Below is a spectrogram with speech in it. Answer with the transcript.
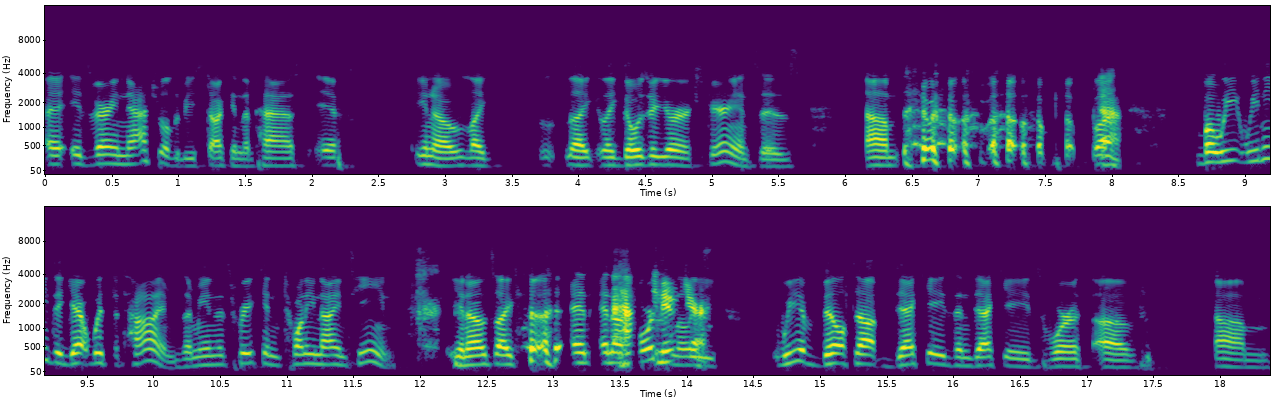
uh, it's very natural to be stuck in the past if, you know, like, like, like those are your experiences. Um, but, yeah. but we, we need to get with the times. I mean, it's freaking 2019. You know, it's like, and, and unfortunately, we have built up decades and decades worth of, um,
